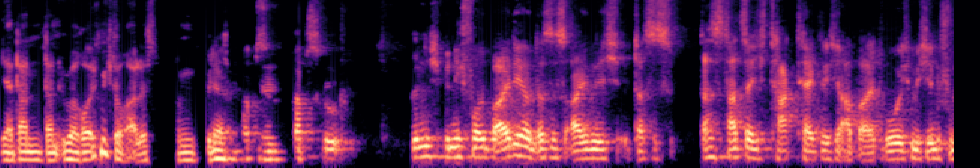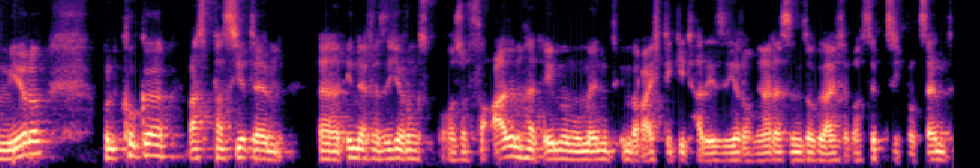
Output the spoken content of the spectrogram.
ja, dann, dann überrollt mich doch alles. Dann bin ja, ich, absolut. Bin ich, bin ich voll bei dir und das ist eigentlich, das ist, das ist tatsächlich tagtägliche Arbeit, wo ich mich informiere und gucke, was passiert denn äh, in der Versicherungsbranche, vor allem halt eben im Moment im Bereich Digitalisierung. Ja, das sind so gleich aber 70 Prozent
